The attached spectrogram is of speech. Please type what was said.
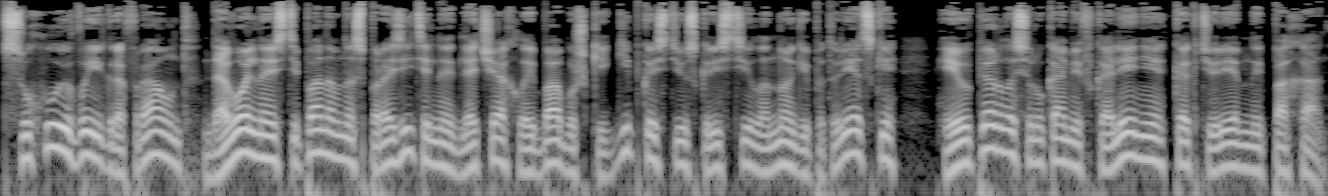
В сухую выиграв раунд, довольная Степановна с поразительной для чахлой бабушки гибкостью скрестила ноги по-турецки и уперлась руками в колени, как тюремный пахан.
